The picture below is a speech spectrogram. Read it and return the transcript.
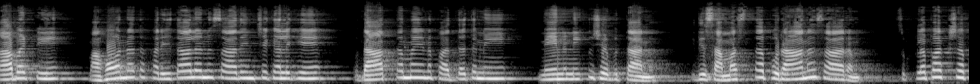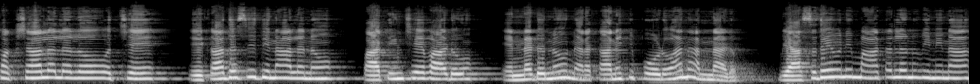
కాబట్టి మహోన్నత ఫలితాలను సాధించగలిగే ఉదాత్తమైన పద్ధతిని నేను నీకు చెబుతాను. ఇది సమస్త పురాణ సారం. శుక్లపక్ష పక్షాలలో వచ్చే ఏకాదశి దినాలను పాటించేవాడు ఎన్నడూనూ నరకానికి పోడు అని అన్నాడు. వ్యాసదేవుని మాటలను వినిన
